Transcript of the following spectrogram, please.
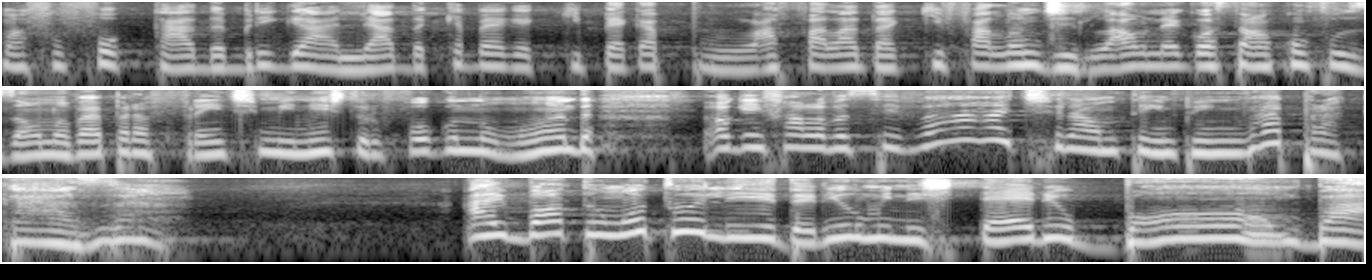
uma fofocada, brigalhada, que pega aqui, pega por lá, fala daqui, falando de lá, o negócio está uma confusão, não vai para frente, ministro, o fogo não anda. Alguém fala, você vai tirar um tempinho, vai para casa. Aí bota um outro líder e o ministério bomba.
